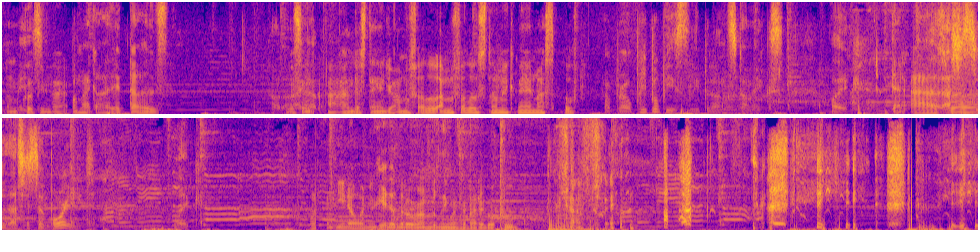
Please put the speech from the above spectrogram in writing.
I'm amazing- clipping that. Oh my god, it does. Hold on, I Listen, I understand you. I'm a fellow I'm a fellow stomach man myself. Oh, bro, people be sleeping on stomachs. Like, That uh, ass, that's just that's just important. Like, You know when you hear the little rumbling when they're about to go poop? Nah, I'm playing.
